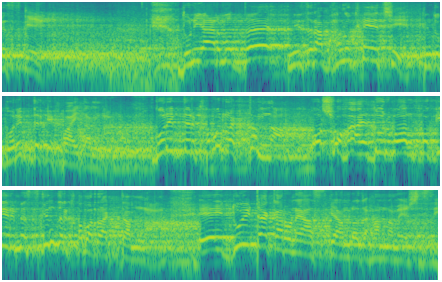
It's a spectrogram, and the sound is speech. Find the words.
মিসকিন। দুনিয়ার মধ্যে নিজেরা ভালো খেয়েছি, কিন্তু গরিবদেরকে খাওয়াইতাম না। গরিবদের খবর রাখতাম না, অসহায়, দুর্বল, ফকির, মিসকিনদের খবর রাখতাম না। এই দুইটা কারণে আজকে আমরা জাহান নামে এসেছি।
